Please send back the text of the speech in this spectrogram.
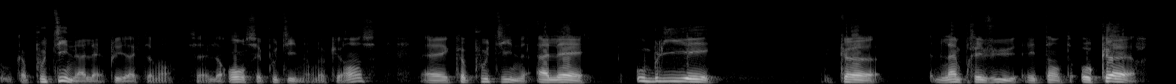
ou que Poutine allait, plus exactement, le 11 c'est Poutine en l'occurrence, que Poutine allait oublier que l'imprévu étant au cœur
